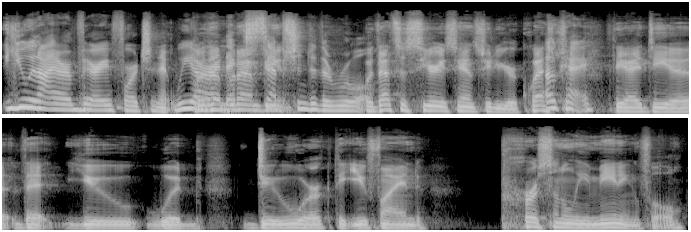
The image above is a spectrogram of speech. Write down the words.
you and I are very fortunate. We are But- an but I'm being- exception to the rule. But that's a serious answer to your question. Okay. The idea that you would do work that you find personally meaningful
